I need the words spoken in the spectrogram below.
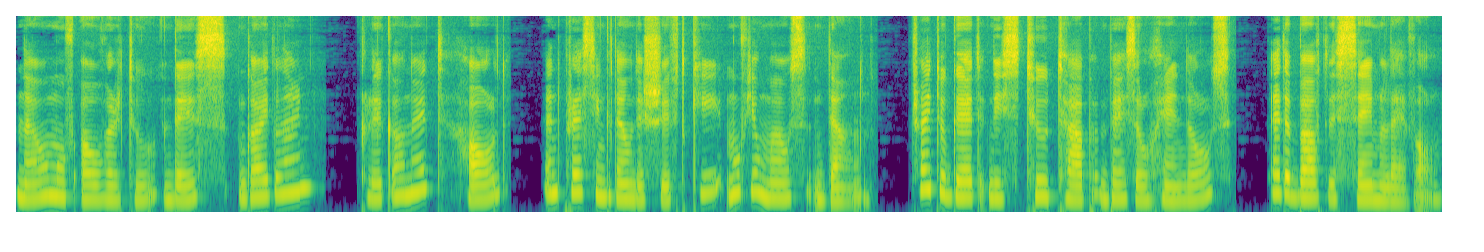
Now move over to this guideline, click on it, hold, and pressing down the Shift key, move your mouse down. Try to get these two top Bezier handles at about the same level.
